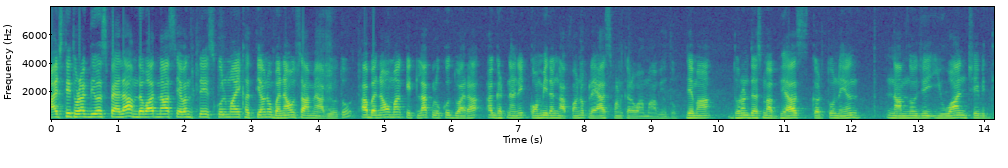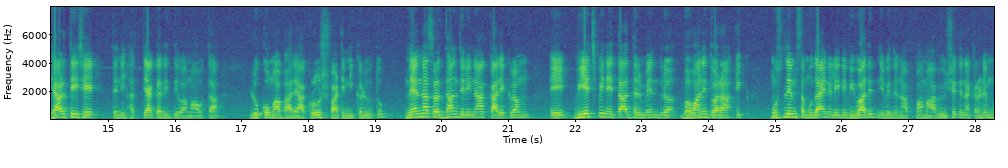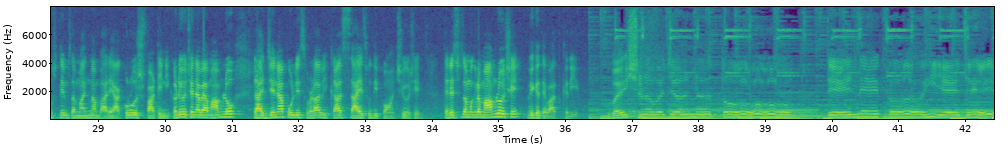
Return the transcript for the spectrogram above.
આજથી થોડાક દિવસ પહેલા અમદાવાદના સેવન્થ ડે સ્કૂલમાં એક હત્યાનો બનાવ સામે આવ્યો હતો. આ બનાવમાં કેટલાક લોકો દ્વારા આ ઘટનાને કોમી રંગ આપવાનો પ્રયાસ પણ કરવામાં આવ્યો હતો. જેમાં ધોરણ દસમાં અભ્યાસ કરતો નયંત નામનો જે યુવાન છે, વિદ્યાર્થી છે, તેની હત્યા કરી દેવામાં આવતા લોકોમાં ભારે આક્રોશ ફાટી નીકળ્યો હતો. નયનના શ્રદ્ધાંજલિના કાર્યક્રમ એ વીએચપી નેતા ધર્મેન્દ્ર ભવાની દ્વારા એક મુસ્લિમ સમુદાયને લઈને વિવાદિત નિવેદન આપવામાં આવ્યું છે. તેના કારણે મુસ્લિમ સમાજમાં ભારે આક્રોશ ફાટી નીકળ્યો છે અને હવે આ મામલો રાજ્યના પોલીસ વડા વિકાસ સહાય સુધી પહોંચ્યો છે. ત્યારે શું સમગ્ર મામલો છે? વિગતે વાત કરીએ. વૈષ્ણવજન તો તેને કહીએ જે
